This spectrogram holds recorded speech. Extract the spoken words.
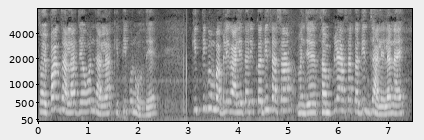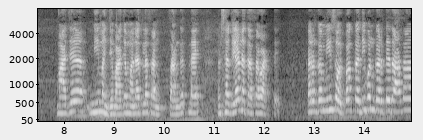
स्वयंपाक झाला जेवण झाला किती पण होऊ दे किती पण पब्लिक आली तरी कधीच असा म्हणजे संपल्या असा कधीच झालेला नाही. माझ्या मी म्हणजे माझ्या मनातला सांग सांगत नाही पण सगळ्यांनाच असं वाटतंय. कारण का मी स्वयंपाक कधी पण करते तर असा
